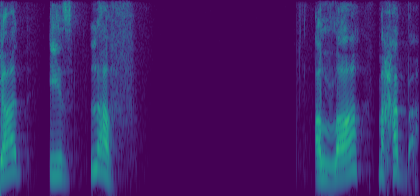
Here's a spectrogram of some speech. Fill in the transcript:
God is love. الله محبة.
